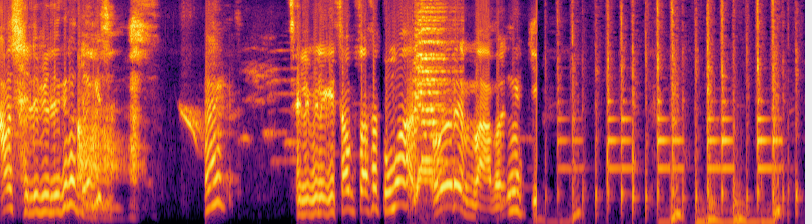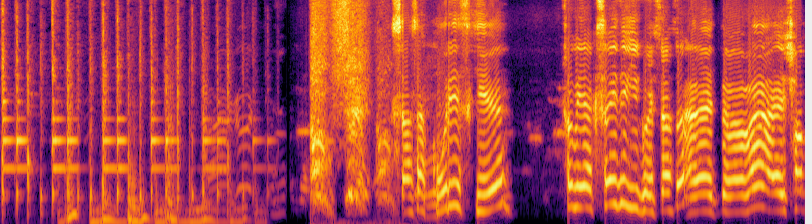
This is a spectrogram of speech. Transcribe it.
আমার ছেলে পিলে গুলো দেখিস হ্যাঁ? ছেলেপিলে কি সব চাচা তোমার? ওরে বাবা তুমি কি চাচা করিস কি সব এক সাইডে কি কইস চাচা? এই তো বাবা এই সব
